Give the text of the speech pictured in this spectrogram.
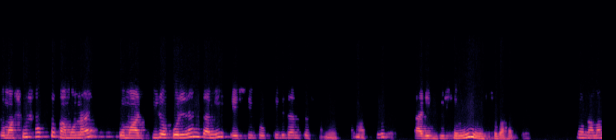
তোমার সুস্বাস্থ্য কামনায় তোমার চির কল্যাণকামী এসি ভক্তি বেদান্ত স্বামী মাত্র তারিখ বিশে মে উনিশশো বাহাত্তর। নামান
